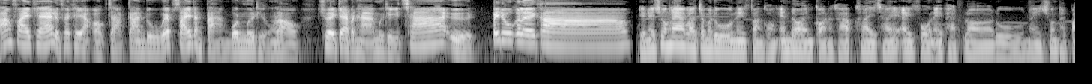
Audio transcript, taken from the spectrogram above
้างไฟล์แคสหรือไฟล์ขยะออกจากการดูเว็บไซต์ต่างๆ บนมือถือของเรา ช่วยแก้ปัญหามือถือช้าอืด ไปดูกันเลยครับ เดี๋ยวในช่วงแรกเราจะมาดูในฝั่งของ Android ก่อนนะครับ ใครใช้ iPhone iPad รอดูในช่วงถัดไป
